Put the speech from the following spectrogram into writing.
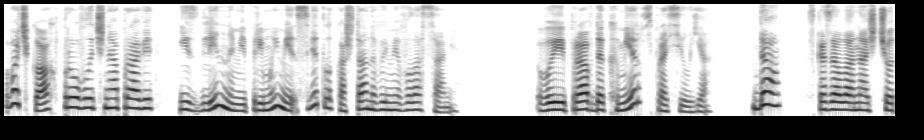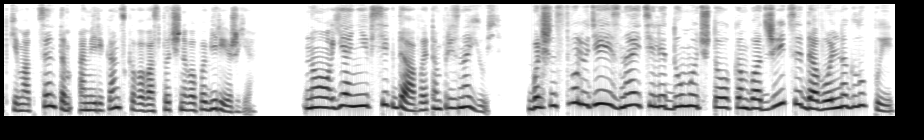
в очках в проволочной оправе и с длинными прямыми светло-каштановыми волосами. «Вы правда Кхмер?» — спросил я. «Да», — сказала она с четким акцентом американского восточного побережья. «Но я не всегда в этом признаюсь. Большинство людей, знаете ли, думают, что камбоджийцы довольно глупы».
